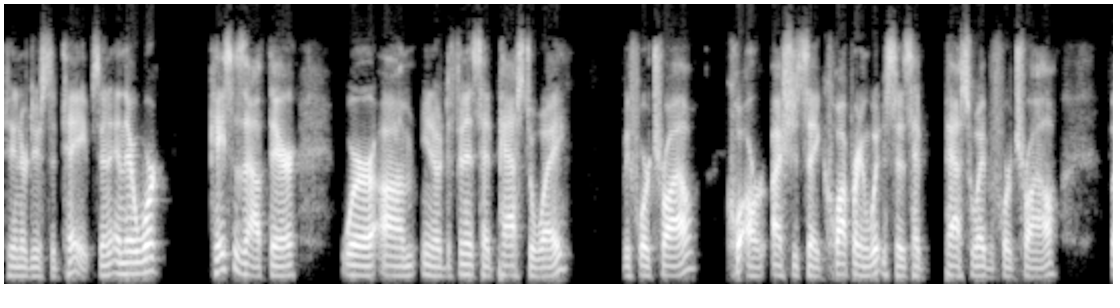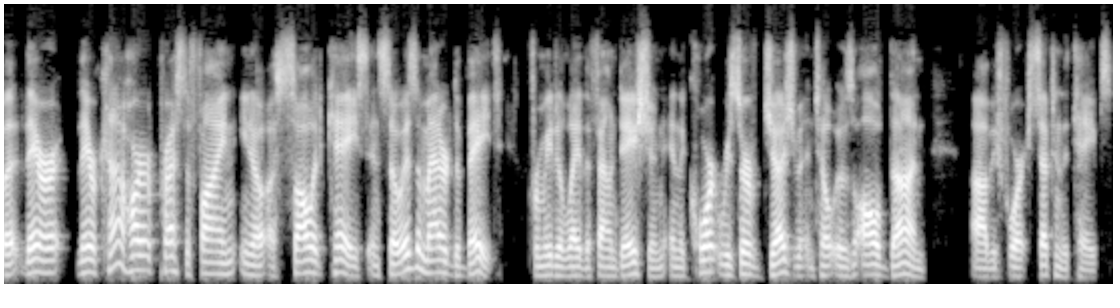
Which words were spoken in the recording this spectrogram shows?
to introduce the tapes, and, and there were cases out there where um, you know defendants had passed away before trial, co- or I should say, cooperating witnesses had passed away before trial. But they were they were kind of hard pressed to find you know a solid case, and so it was a matter of debate for me to lay the foundation, and the court reserved judgment until it was all done uh, before accepting the tapes.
